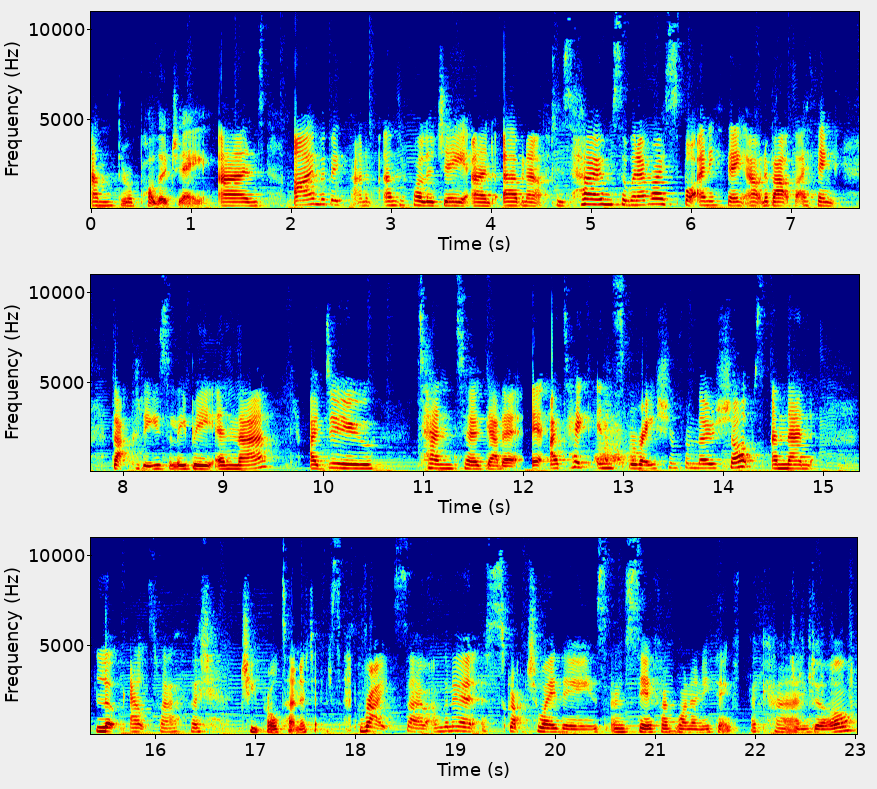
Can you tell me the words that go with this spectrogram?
Anthropologie and I'm a big fan of Anthropologie and Urban Outfitters Home so whenever I spot anything out and about that I think that could easily be in there I do tend to get it. it I take inspiration from those shops and then look elsewhere for cheaper alternatives. Right, so I'm gonna scratch away these and see if I've won anything. A candle,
